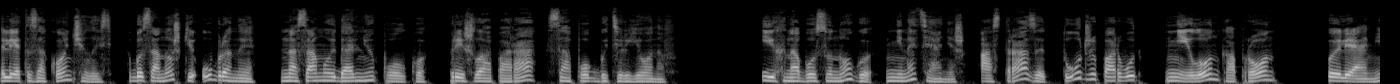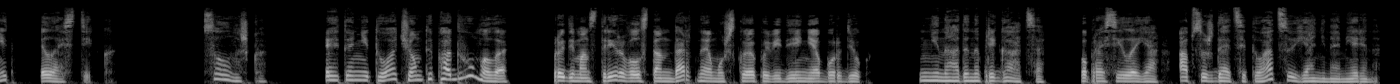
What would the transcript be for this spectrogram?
Лето закончилось, босоножки убраны на самую дальнюю полку. Пришла пора сапог-ботильонов. Их на босу ногу не натянешь, а стразы тут же порвут нейлон, капрон, полиамид, эластик. «Солнышко, это не то, о чем ты подумала», — продемонстрировал стандартное мужское поведение Бурдюк. «Не надо напрягаться», — попросила я. Обсуждать ситуацию я не намерена.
